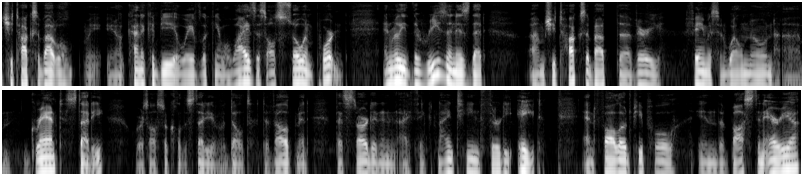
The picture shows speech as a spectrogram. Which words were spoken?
she talks about, well, you know, it kind of could be a way of looking at, well, why is this all so important? And really, the reason is that um, she talks about the very famous and well known um, Grant study, or it's also called the study of adult development, that started in, I think, 1938 and followed people in the Boston area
